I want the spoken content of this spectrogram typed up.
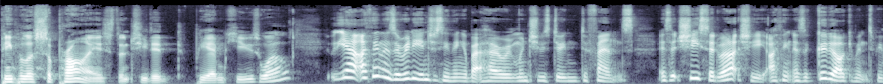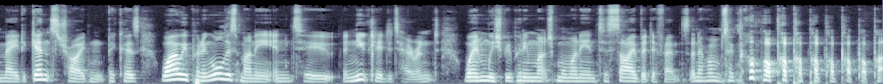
People are surprised that she did PMQs well. Yeah, I think there's a really interesting thing about her when she was doing defence is that she said, well, actually, I think there's a good argument to be made against Trident because why are we putting all this money into a nuclear deterrent when we should be putting much more money into cyber defence? And everyone was like, pa pa pa pa pa pa pa pa.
